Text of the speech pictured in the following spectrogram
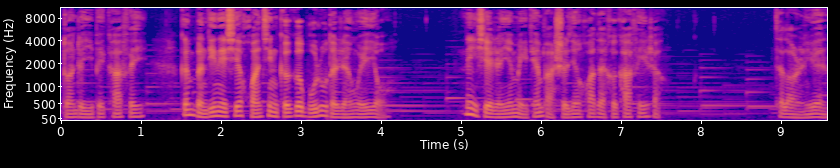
端着一杯咖啡，跟本地那些环境格格不入的人为友。那些人也每天把时间花在喝咖啡上。在老人院，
